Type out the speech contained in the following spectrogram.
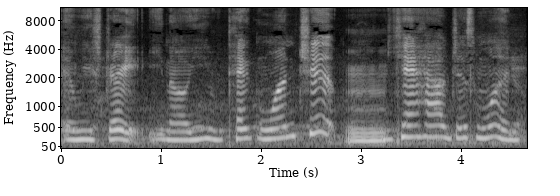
and we straight. You know, you take one chip. mhm, You can't have just one.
